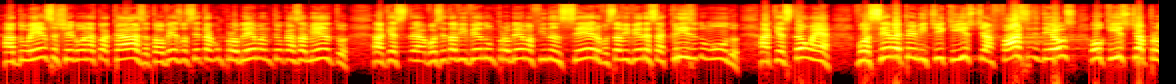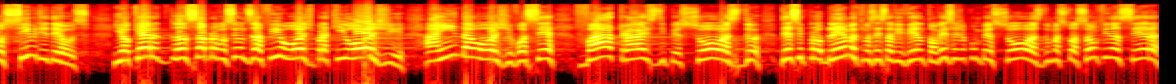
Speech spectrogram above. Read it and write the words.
A doença chegou na tua casa, talvez você está com um problema no teu casamento, questão, você está vivendo um problema financeiro, você está vivendo essa crise do mundo. A questão é, você vai permitir que isso te afaste de Deus ou que isso te aproxime de Deus? E eu quero lançar para você um desafio hoje, para que hoje, ainda hoje, você vá atrás de pessoas, desse problema que você você está vivendo, talvez seja com pessoas, de uma situação financeira,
